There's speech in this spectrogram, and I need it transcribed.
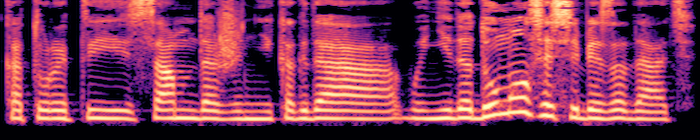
которые ты сам даже никогда бы не додумался себе задать,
